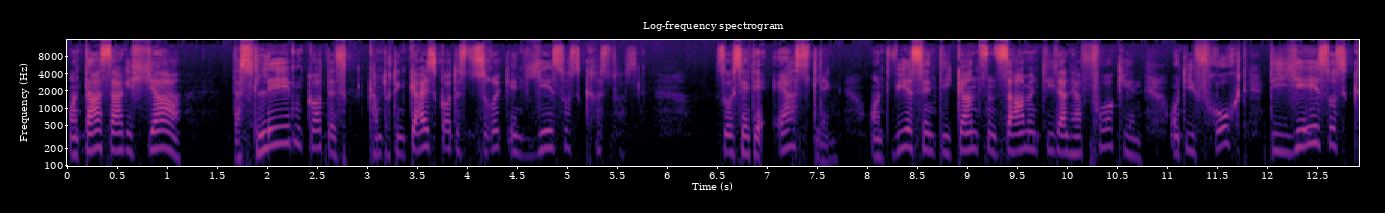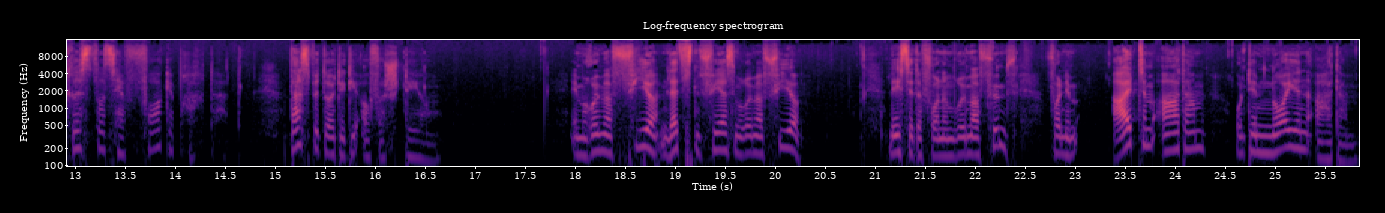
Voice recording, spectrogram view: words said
Und da sage ich ja, das Leben Gottes kam durch den Geist Gottes zurück in Jesus Christus. So ist er der Erstling und wir sind die ganzen Samen, die dann hervorgehen und die Frucht, die Jesus Christus hervorgebracht hat. Das bedeutet die Auferstehung. Im Römer 4, im letzten Vers im Römer 4, lest ihr davon im Römer 5, von dem alten Adam und dem neuen Adam.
